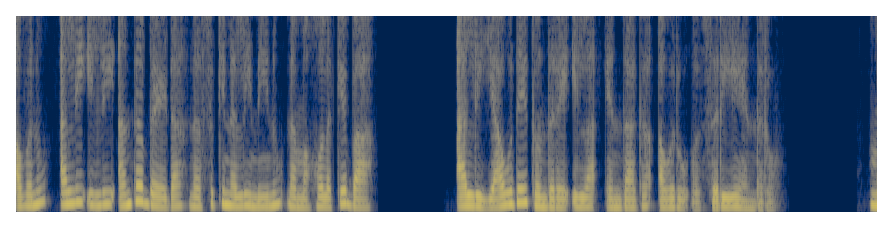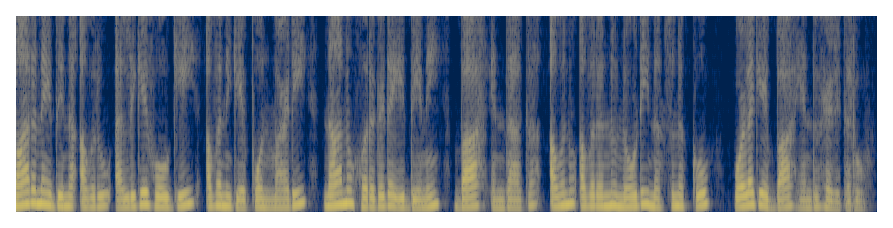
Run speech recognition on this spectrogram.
ಅವನು, ಅಲ್ಲಿ, ಇಲ್ಲಿ, ಅಂತ ಬೇಡ, ನಸುಕಿನಲ್ಲಿ ನೀನು, ನಮ್ಮ ಹೊಲಕ್ಕೆ ಬಾ. ಅಲ್ಲಿ ಯಾವುದೇ ತೊಂದರೆ ಇಲ್ಲ ಎಂದಾಗ ಅವರು, ಸರಿಯೇ ಎಂದರು. ಮಾರನೇ ದಿನ ಅವರು ಅಲ್ಲಿಗೆ ಹೋಗಿ ಅವನಿಗೆ ಫೋನ್ ಮಾಡಿ, ನಾನು ಹೊರಗಡೆ ಇದ್ದೇನೆ, ಬಾ ಎಂದಾಗ ಅವನು ಅವರನ್ನು ನೋಡಿ ನಸುನಕ್ಕೂ, ಒಳಗೆ ಬಾ ಎಂದು ಹೇಳಿದರು.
